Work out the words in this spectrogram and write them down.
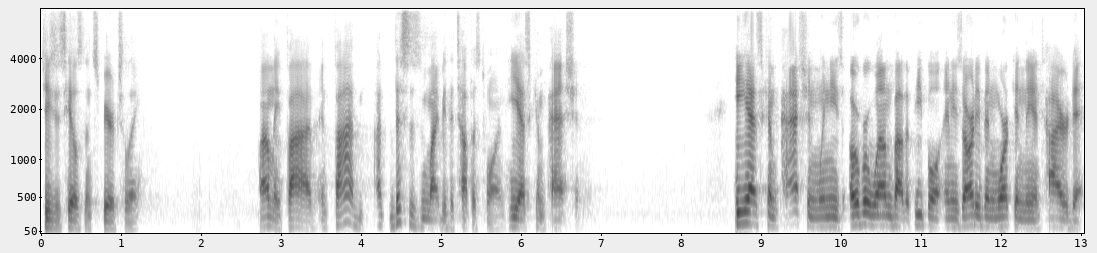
Jesus heals them spiritually. Finally, five. And five, this is, might be the toughest one. He has compassion. He has compassion when he's overwhelmed by the people and he's already been working the entire day.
